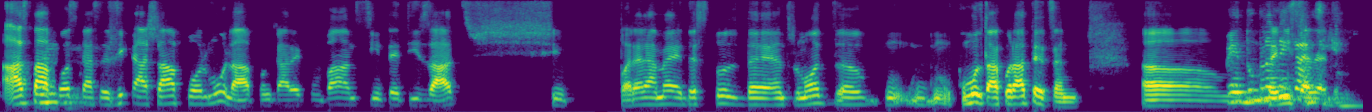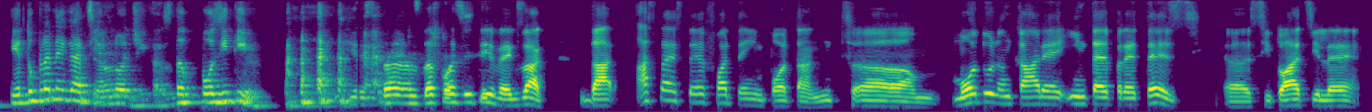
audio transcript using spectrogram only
asta a fost, ca să zic așa, formula în care cumva am sintetizat și părerea mea e destul de, într-un mod, uh, cu multă acuratețe. Uh, e dublă premisele. negație. E dublă negație în logică. Îți dă pozitiv. îți, dă, îți dă pozitiv, exact. Dar asta este foarte important. Uh, modul în care interpretezi uh, situațiile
